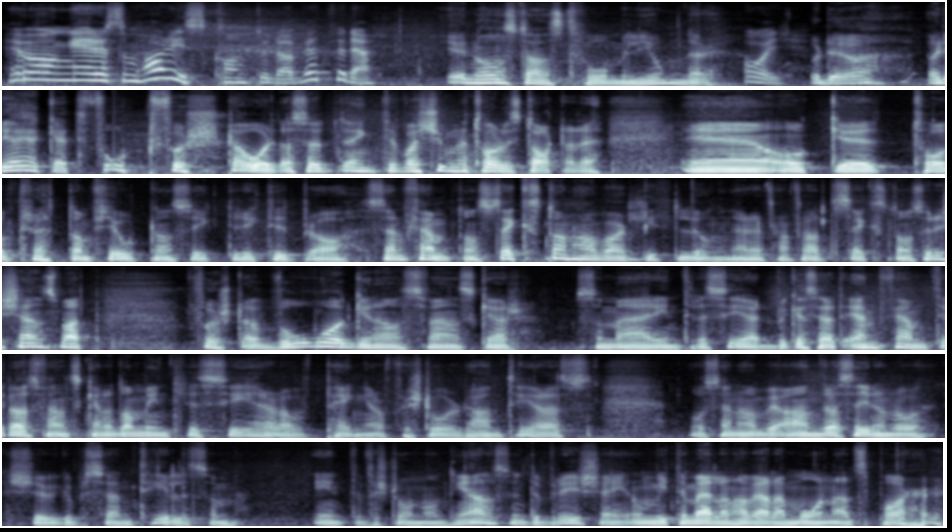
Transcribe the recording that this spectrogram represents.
Hur många är det som har riskkonto idag? Vet vi det? Det är Någonstans två miljoner. Oj. Och det, har- och det har ökat fort första året. Alltså jag tänkte, det var 2012 vi startade. Eh, och eh, 12, 13, 14 så gick det riktigt bra. Sen 15, 16 har varit lite lugnare. Framförallt 16. Så det känns som att första vågen av svenskar som är intresserade. Jag brukar säga att en femtedel av svenskarna de är intresserade av pengar och förstår hur det hanteras. Och sen har vi å andra sidan då 20% till som inte förstår någonting alls och inte bryr sig. Och mittemellan har vi alla månadssparare.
